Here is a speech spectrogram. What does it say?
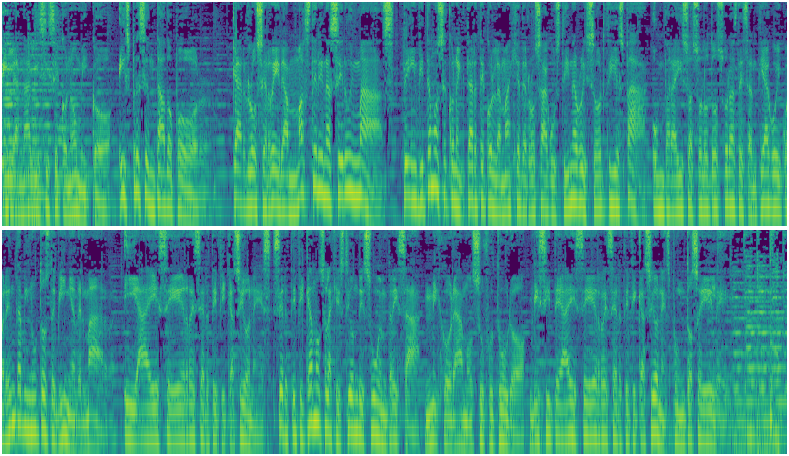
El análisis económico es presentado por Carlos Herrera, máster en acero y más. Te invitamos a conectarte con la magia de Rosa Agustina Resort y Spa, un paraíso a solo dos horas de Santiago y 40 minutos de Viña del Mar. Y ASR Certificaciones. Certificamos la gestión de su empresa. Mejoramos su futuro. Visite asrcertificaciones.cl.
